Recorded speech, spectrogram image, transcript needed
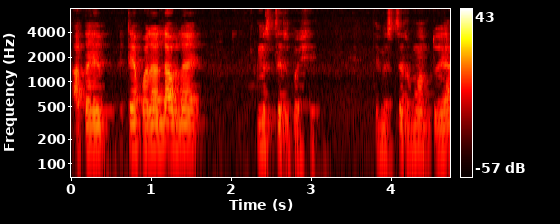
आता टेपाला लावलाय मिस्त्री पैसे. ते मिस्तर म्हणतो या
